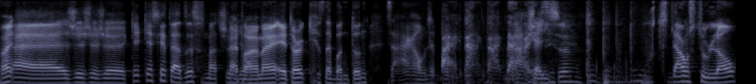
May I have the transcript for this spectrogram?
Ouais. Euh, je- je- je- qu'est- Qu'est-ce que tu as à dire sur ce match-là? Guillaume? Premièrement, Hater, Chris de bonne tune. Ça arrange. Bang, bang, bang, bang. Ah, ça. Tu danses tout le long.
